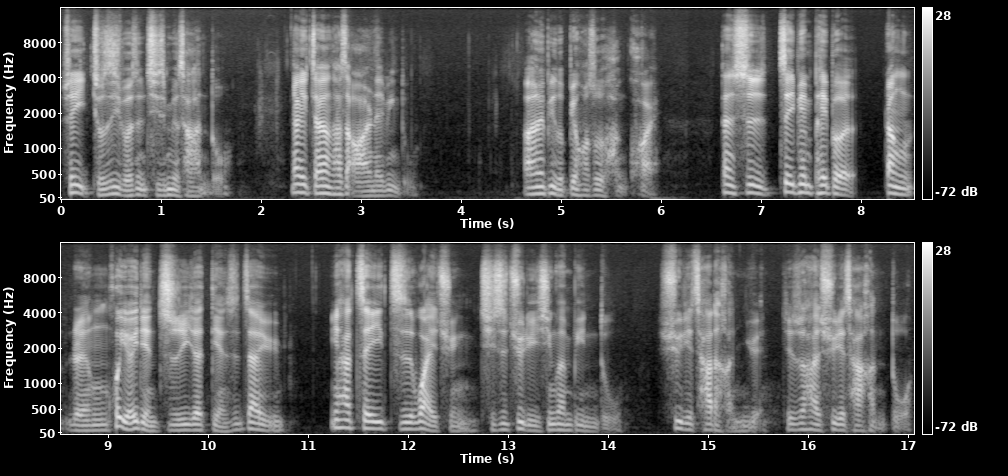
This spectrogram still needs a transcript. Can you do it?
所以九十七 percent 其实没有差很多。那又加上它是 RNA 病毒，RNA 病毒变化速度很快。但是这篇 paper 让人会有一点质疑的点是在于，因为它这一支外群其实距离新冠病毒序列差得很远，就是说它的序列差很多，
